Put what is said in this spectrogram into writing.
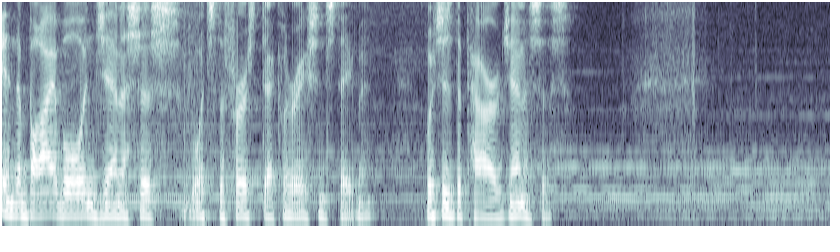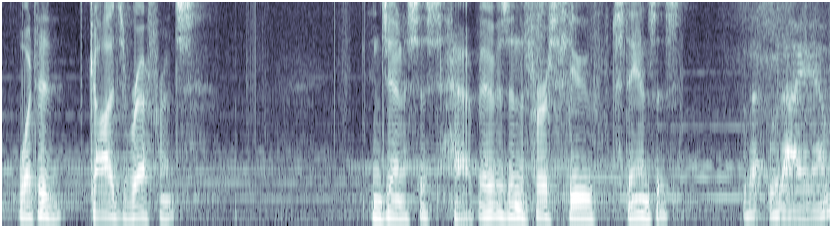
In the Bible, in Genesis, what's the first declaration statement? Which is the power of Genesis. What did God's reference in Genesis have? It was in the first few stanzas. With, with I am?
